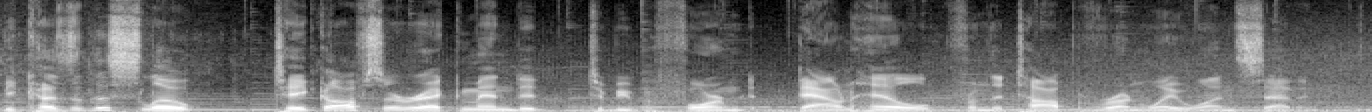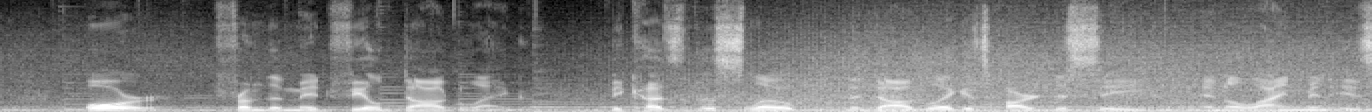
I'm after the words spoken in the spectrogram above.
Because of the slope, takeoffs are recommended to be performed downhill from the top of runway 17 or from the midfield dogleg. Because of the slope, the dogleg is hard to see and alignment is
